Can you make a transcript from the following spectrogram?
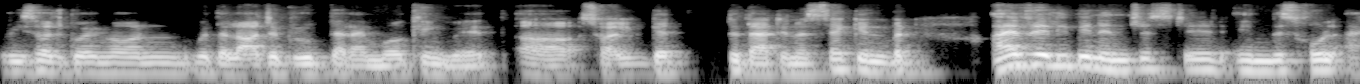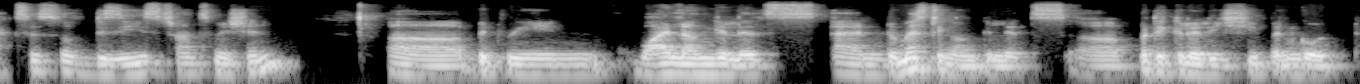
research going on with the larger group that I'm working with. So I'll get to that in a second. But I've really been interested in this whole axis of disease transmission uh, between wild ungulates and domestic ungulates, uh, particularly sheep and goat.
